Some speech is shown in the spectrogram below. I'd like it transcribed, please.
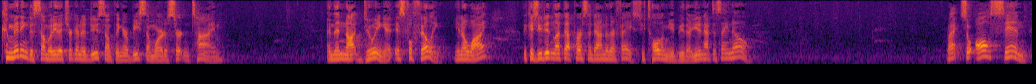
Committing to somebody that you're going to do something or be somewhere at a certain time and then not doing it is fulfilling. You know why? Because you didn't let that person down to their face. You told them you'd be there. You didn't have to say no. Right? So all sin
